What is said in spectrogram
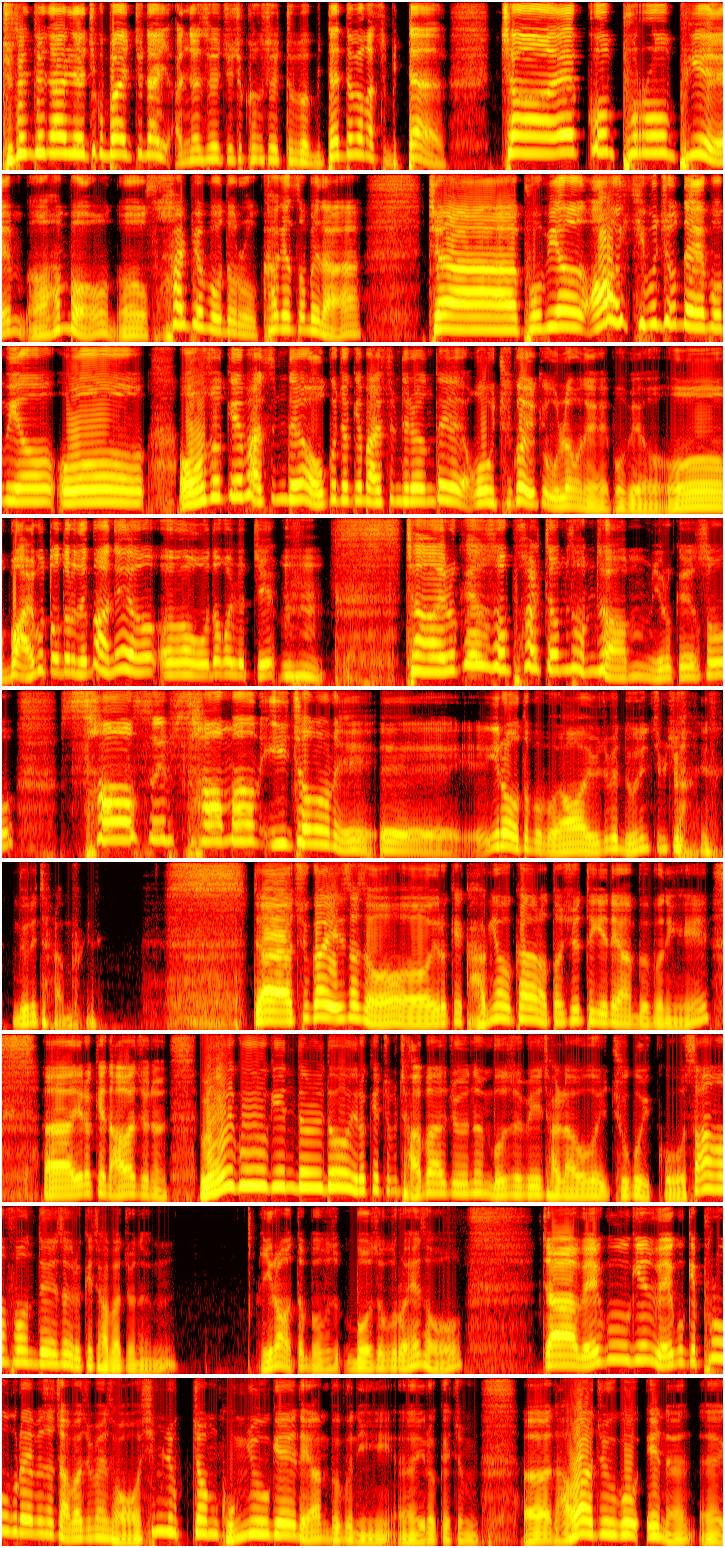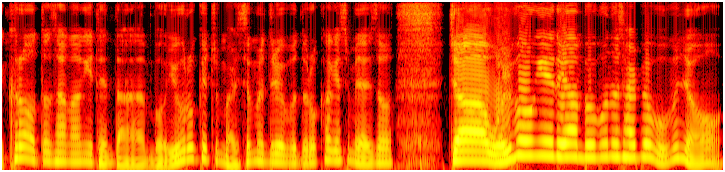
주선전에 알려주고 봐주나 안녕하세요. 주식 강수 유튜브 밑단데 반갑습니다. 자 에코 프로 PM 어, 한번 어, 살펴보도록 하겠습니다. 자 보면 어 기분 좋네 보면 어. 어저께 말씀드려 엊그저께 말씀드렸는데 어 주가 이렇게 올라오네 보면 어뭐 알고 떠들어낸 거 아니에요? 어 얻어 걸렸지? 음흠. 자 이렇게 해서 8.33 이렇게 해서 44만 2천 원에 예, 이런 어떤 부분 아 요즘에 눈이 찜찜하네. 눈이 잘 안 보이네. 자 추가에 있어서 어, 이렇게 강력한 어떤 슈팅에 대한 부분이 아, 이렇게 나와주는 외국인들도 이렇게 좀 잡아주는 모습이 잘 나오고 있고 사머펀드에서 이렇게 잡아주는 이런 어떤 모습, 모습으로 해서 자 외국인 외국의 프로그램에서 잡아주면서 16.06에 대한 부분이 에, 이렇게 좀 어, 나와주고 있는 에, 그런 어떤 상황이 된다. 뭐 이렇게 좀 말씀을 드려보도록 하겠습니다. 그래서 자 월봉에 대한 부분을 살펴보면요.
